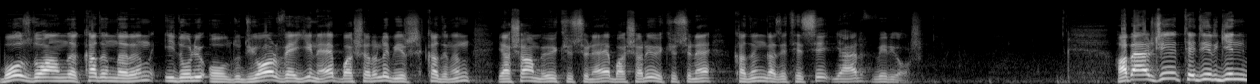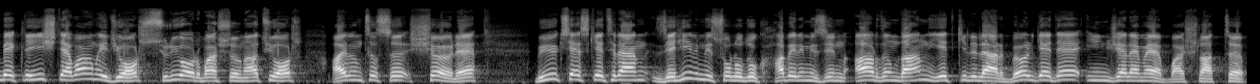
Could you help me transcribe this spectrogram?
Bozdoğanlı kadınların idolü oldu diyor ve yine başarılı bir kadının yaşam öyküsüne, başarı öyküsüne Kadın Gazetesi yer veriyor. Haberci tedirgin bekleyiş devam ediyor, sürüyor başlığını atıyor. Ayrıntısı şöyle. Büyük ses getiren zehir mi soluduk haberimizin ardından yetkililer bölgede inceleme başlattı.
